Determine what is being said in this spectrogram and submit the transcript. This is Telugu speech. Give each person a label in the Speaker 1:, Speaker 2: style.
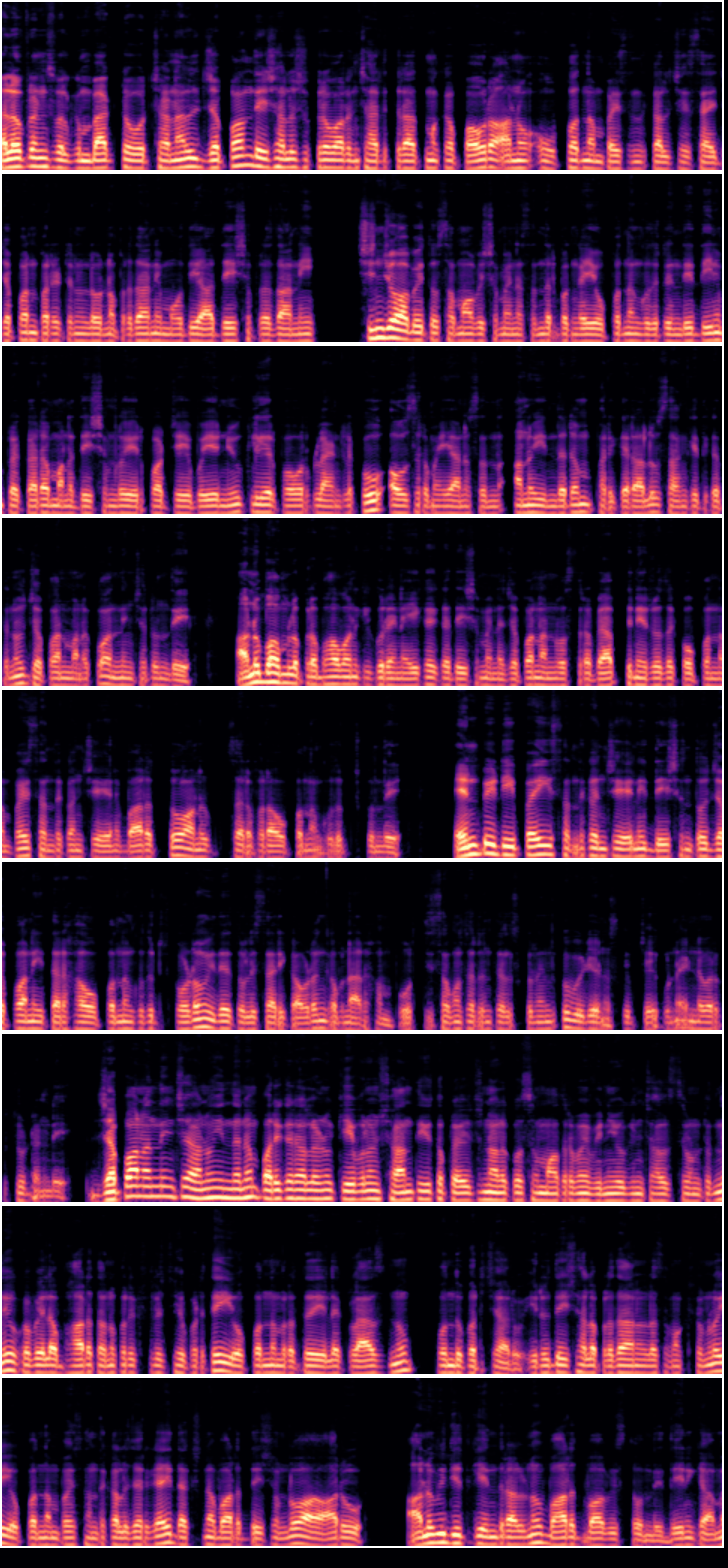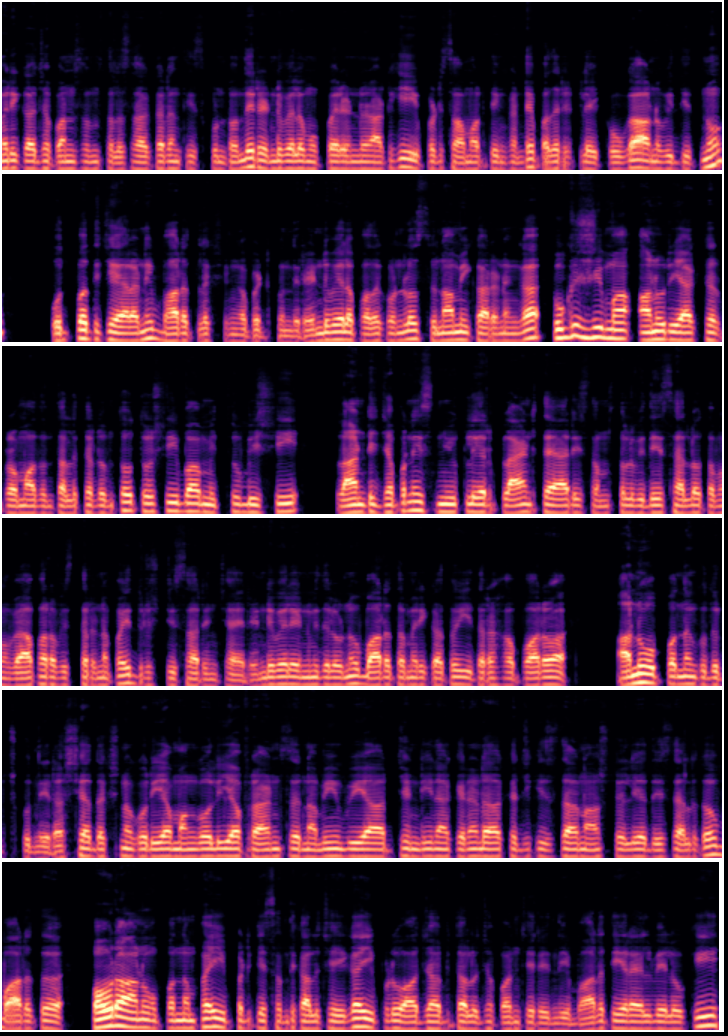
Speaker 1: Hello friends welcome back to our channel Japan దేశాలు శుక్రవారం చారిత్రాత్మక పౌర అణు ఒప్పందంపై సంతకాలు చేశాయి జపాన్ పర్యటనలో ఉన్న ప్రధాని మోదీ ఆ దేశ ప్రధాని షింజో అబేతో సమావేశమైన సందర్భంగా ఈ ఒప్పందం కుదిరింది. దీని ప్రకారం మన దేశంలో ఏర్పాటు చేయబోయే న్యూక్లియర్ పవర్ ప్లాంట్లకు అవసరమయ్యే అను అణు ఇంధనం పరికరాలు సాంకేతికతను జపాన్ మనకు అందించనుంది. అణుబాంబుల ప్రభావానికి గురైన ఏకైక దేశమైన జపాన్ అణ్వస్త్ర వ్యాప్తి నిరోధక ఒప్పందంపై సంతకం చేయని భారత్తో అణు సరఫరా ఒప్పందం కుదుర్చుకుంది. ఎన్పీటీపై సంతకం చేయని దేశంతో జపాన్ ఈ తరహా ఒప్పందం కుదుర్చుకోవడం ఇదే తొలిసారి కావడం గమనార్హం. పూర్తి సమాచారం తెలుసుకునేందుకు వీడియోను స్కిప్ చేయకుండా ఎండ్ వరకు చూడండి. జపాన్ అందించే అణు ఇంధనం పరికరాలను కేవలం శాంతియుత ప్రయోజనాల కోసం మాత్రమే వినియోగించాల్సి ఉంటుంది. ఒకవేళ భారత్ అనుపరీక్షలు చేపడితే ఈ ఒప్పందం రద్దయ్యేలా క్లాజ్ను పొందుపరిచారు. ఇరు దేశాల ప్రధానుల సమక్షంలో ఈ ఒప్పందంపై సంతకాలు జరిగాయి. దక్షిణ భారతదేశంలో ఆరు అణు విద్యుత్ కేంద్రాలను భారత్ భావిస్తోంది. దీనికి అమెరికా జపాన్ సంస్థల సహకారం తీసుకుంటోంది. రెండు వేల ముప్పై రెండు నాటికి ఇప్పటి సామర్థ్యం కంటే పది రెట్లు ఎక్కువగా అణు విద్యుత్ను ఉత్పత్తి చేయాలని భారత్ లక్ష్యంగా పెట్టుకుంది. రెండు వేల పదకొండులో సునామీ కారణంగా ఫుకుషిమా అణు రియాక్టర్ ప్రమాదం తలెత్తడంతో తుషీబా మిత్సుబిషి లాంటి జపనీస్ న్యూక్లియర్ ప్లాంట్ తయారీ సంస్థలు విదేశాల్లో తమ వ్యాపార విస్తరణపై దృష్టి సారించాయి. రెండు వేల ఎనిమిదిలోనూ భారత్ అమెరికాతో ఈ తరహా పార అణు ఒప్పందం కుదుర్చుకుంది. రష్యా దక్షిణ Korea Mongolia France Namibia Argentina Canada Kazakhstan Australia దేశాలతో భారత్ పౌర అణు ఒప్పందంపై ఇప్పటికే సంతకాలు చేయగా ఇప్పుడు ఆ జాబితాలో జపాన్ చేరింది. భారతీయ రైల్వేలోకి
